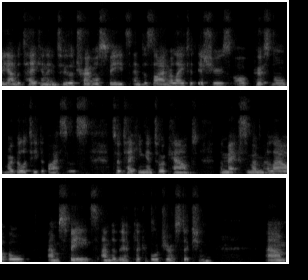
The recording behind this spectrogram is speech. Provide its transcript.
be undertaken into the travel speeds and design related issues of personal mobility devices. So taking into account the maximum allowable um, speeds under the applicable jurisdiction. Um,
